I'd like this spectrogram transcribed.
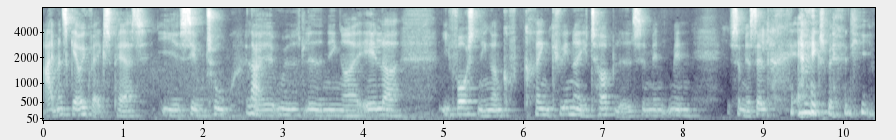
Nej, man skal jo ikke være ekspert i CO2-udledninger øh, eller i forskning omkring kvinder i topledelse, men, men som jeg selv er ekspert i.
